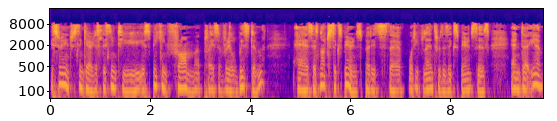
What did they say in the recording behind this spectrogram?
It's really interesting, Gary. Just listening to you, you're speaking from a place of real wisdom, as it's not just experience, but it's the, what you've learned through those experiences. And uh, you know,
